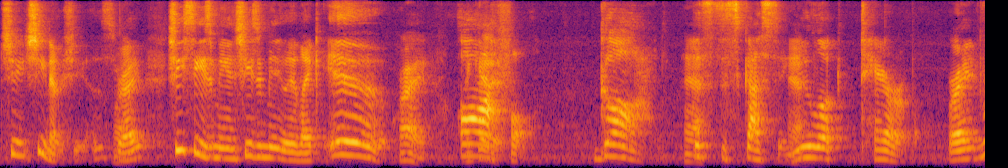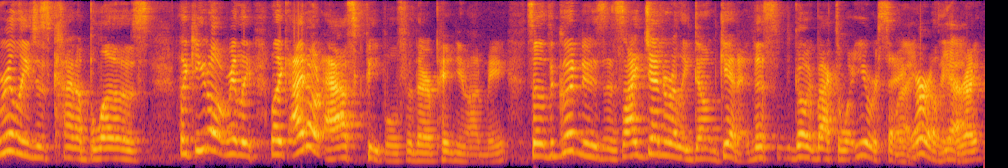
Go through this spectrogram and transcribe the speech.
She she knows she is, right? Right. She sees me and she's immediately like, ew, right. I get it. awful. God, Yeah. that's disgusting. Yeah. You look terrible, right? Really just kind of blows. Like, you don't really, like, I don't ask people for their opinion on me. So the good news is I generally don't get it. This, going back to what you were saying Right. earlier, Yeah. right?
